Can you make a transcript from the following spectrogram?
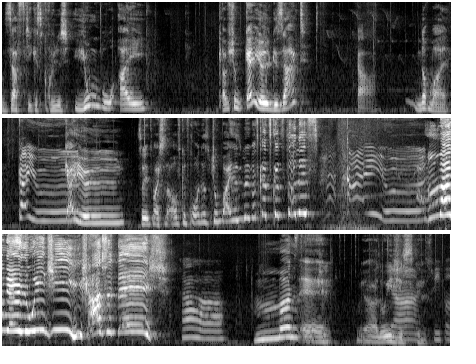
saftiges grünes Jumbo-Ei. Habe ich schon geil gesagt? Ja. Nochmal. Geil! Geil! So, jetzt mache ich das aufgefrorenes Jumbo-Ei. Das wird was ganz, ganz. Geil! Mann, ey, Luigi! Ich hasse dich! Ah, Mann, ey. Ja, Luigi Ja, ist... Sweeper.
